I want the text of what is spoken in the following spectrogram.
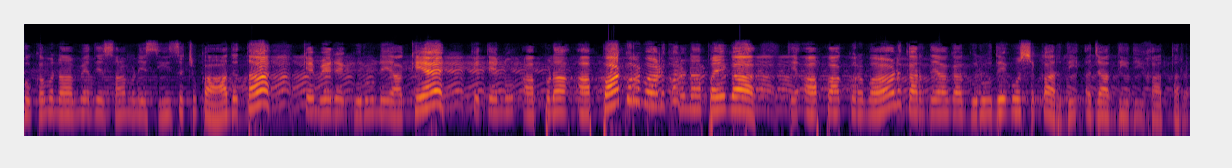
ਹੁਕਮਨਾਮੇ ਦੇ ਸਾਹਮਣੇ ਸੀਸ ਝੁਕਾ ਦਿੱਤਾ ਕਿ ਮੇਰੇ ਗੁਰੂ ਨੇ ਆਖਿਆ ਕਿ ਤੈਨੂੰ ਆਪਣਾ ਆਪਾ ਕੁਰਬਾਨ ਕਰਨਾ ਪਏਗਾ ਤੇ ਆਪਾ ਕੁਰਬਾਨ ਕਰ ਦਿਆਂਗਾ ਗੁਰੂ ਦੇ ਉਸ ਘਰ ਦੀ ਆਜ਼ਾਦੀ ਦੀ ਖਾਤਰ।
